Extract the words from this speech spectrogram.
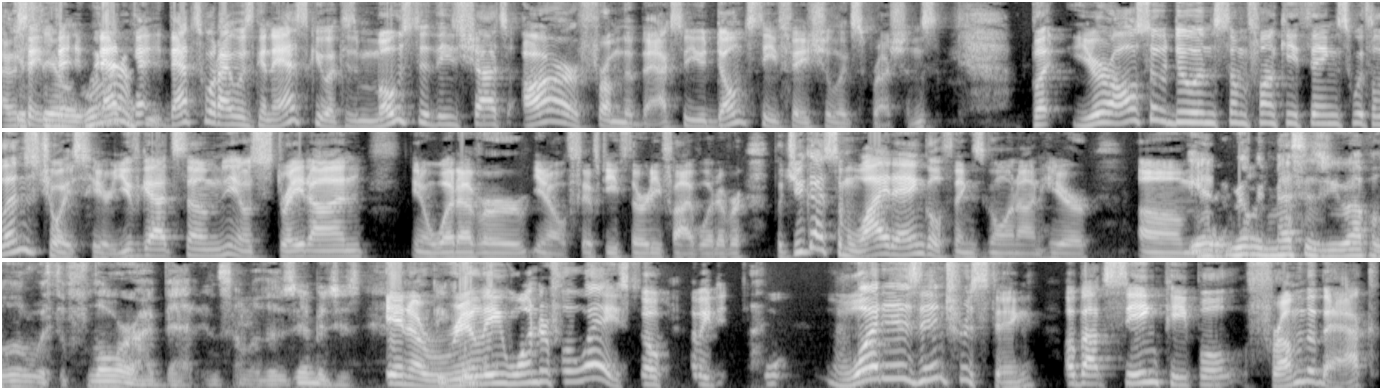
I was saying that, that, that's what I was going to ask you because most of these shots are from the back, so you don't see facial expressions. But you're also doing some funky things with lens choice here. You've got some, you know, straight on, you know, whatever, you know, 50, 35, whatever. But you got some wide angle things going on here. Um, yeah, it really messes you up a little with the floor, I bet, in some of those images. In a because- really wonderful way. So, I mean, what is interesting about seeing people from the back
